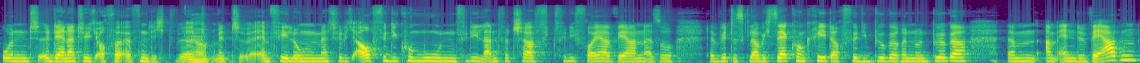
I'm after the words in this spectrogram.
und äh, der natürlich auch veröffentlicht wird ja. mit Empfehlungen natürlich auch für die Kommunen, für die Landwirtschaft, für die Feuerwehren. Also da wird es, glaube ich, sehr konkret auch für die Bürgerinnen und Bürger ähm, am Ende werden.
